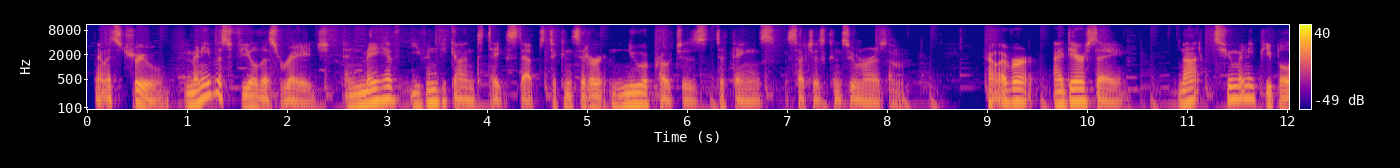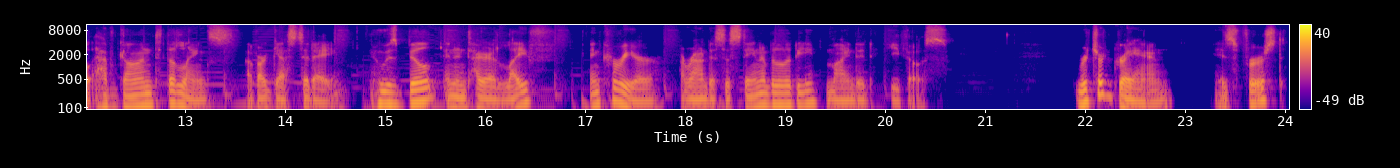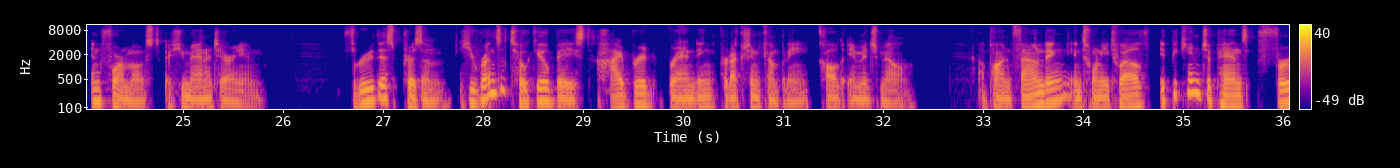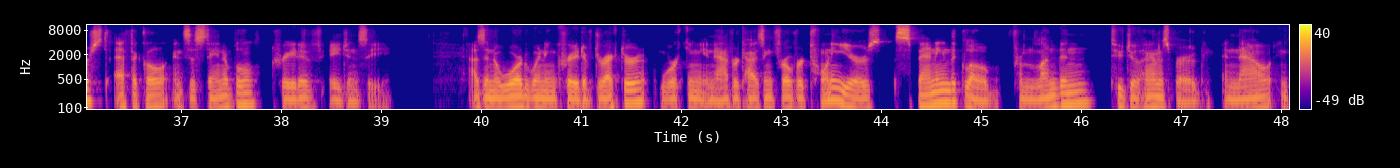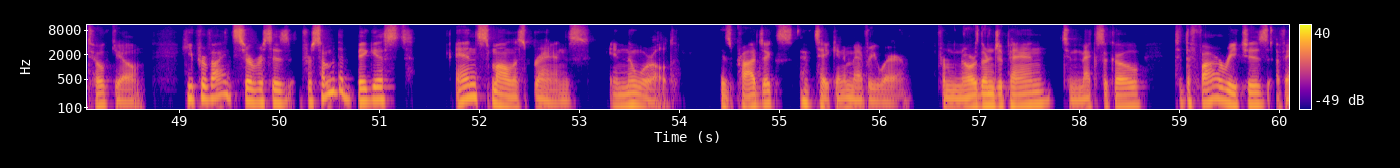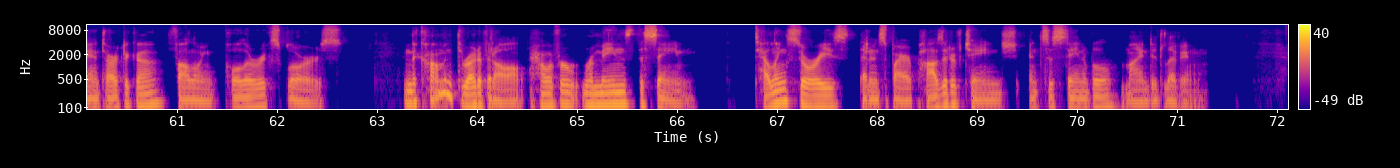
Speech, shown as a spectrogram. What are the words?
Now, it's true, many of us feel this rage and may have even begun to take steps to consider new approaches to things such as consumerism. However, I dare say, not too many people have gone to the lengths of our guest today, who has built an entire life and career around a sustainability minded ethos. Richard Grehan is first and foremost a humanitarian. Through this prism, he runs a Tokyo based hybrid branding production company called Image Mill. Upon founding in 2012, it became Japan's first ethical and sustainable creative agency. As an award winning creative director, working in advertising for over 20 years, spanning the globe from London to Johannesburg and now in Tokyo, he provides services for some of the biggest and smallest brands in the world. His projects have taken him everywhere, from northern Japan to Mexico to the far reaches of Antarctica following polar explorers. And the common thread of it all, however, remains the same telling stories that inspire positive change and sustainable minded living.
